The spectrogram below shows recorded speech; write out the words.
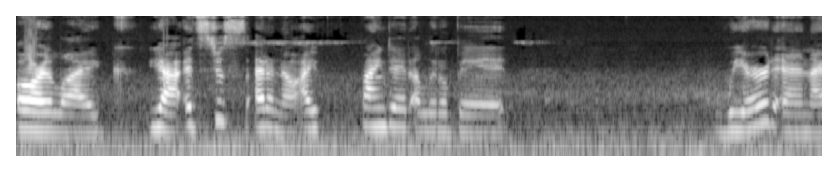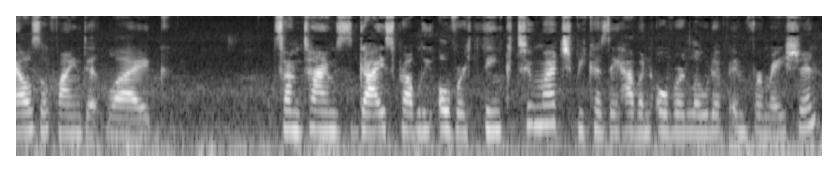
Or like yeah it's just i don't know. I find it a little bit weird and i also find it like sometimes guys probably overthink too much because they have an overload of information.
